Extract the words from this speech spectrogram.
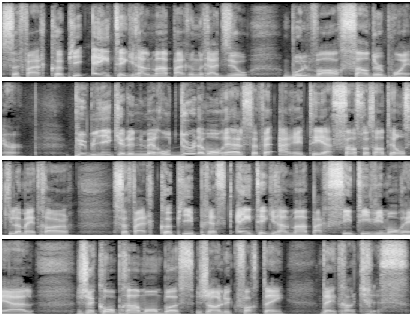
se faire copier intégralement par une radio, Boulevard 102.1. Publier que le numéro 2 de Montréal se fait arrêter à 171 km/h, se faire copier presque intégralement par CTV Montréal. Je comprends mon boss, Jean-Luc Fortin, d'être en crise.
